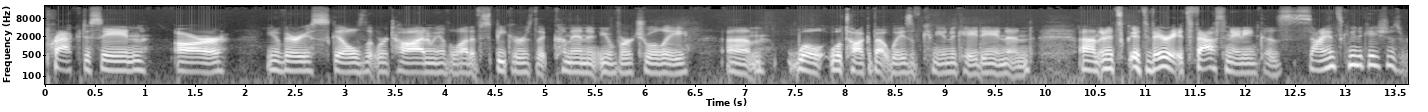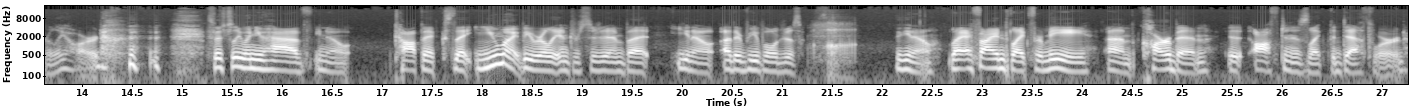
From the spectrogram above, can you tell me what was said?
practicing our you know various skills that we're taught, and we have a lot of speakers that come in and you know virtually. Um, we'll we'll talk about ways of communicating and um, and it's it's very it's fascinating because science communication is really hard, especially when you have you know topics that you might be really interested in, but you know other people just you know like I find like for me um, carbon it often is like the death word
